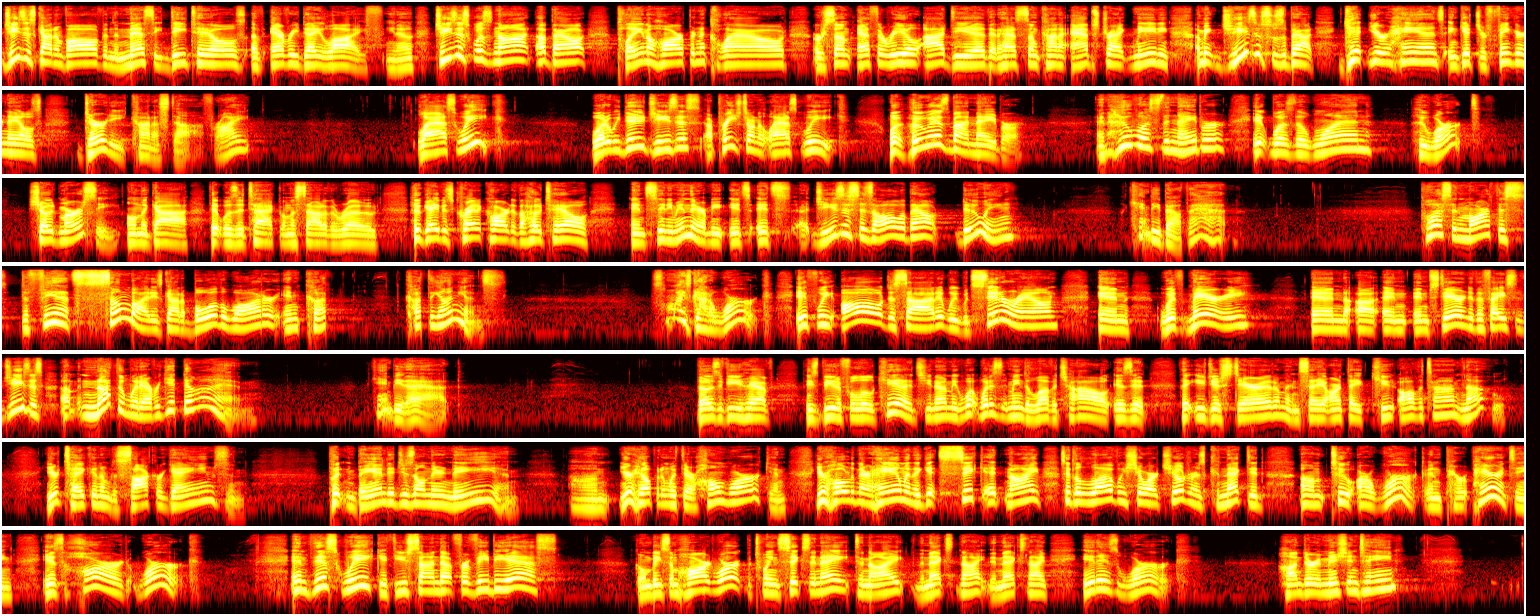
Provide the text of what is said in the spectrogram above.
Jesus got involved in the messy details of everyday life, you know. Jesus was not about playing a harp in a cloud or some ethereal idea that has some kind of abstract meaning. I mean, Jesus was about get your hands and get your fingernails dirty kind of stuff, right? Last week, what do we do, Jesus? I preached on it last week. Well, who is my neighbor? And who was the neighbor? It was the one who worked. showed mercy on the guy that was attacked on the side of the road, who gave his credit card to the hotel and sent him in there. I mean, it's, it's, Jesus is all about doing. It can't be about that. Plus, in Martha's defense, somebody's got to boil the water and cut, cut the onions. Somebody's got to work. If we all decided we would sit around and with Mary and, uh, and, and stare into the face of Jesus, um, nothing would ever get done. Can't be that. Those of you who have these beautiful little kids, you know, I mean, what, what does it mean to love a child? Is it that you just stare at them and say, aren't they cute all the time? No. You're taking them to soccer games and putting bandages on their knee and um, you're helping them with their homework and you're holding their hand when they get sick at night. See, the love we show our children is connected um, to our work, and par- parenting is hard work. And this week, if you signed up for VBS, going to be some hard work between six and eight tonight, the next night, the next night. It is work. Honduran mission team,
